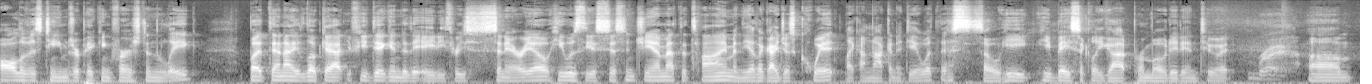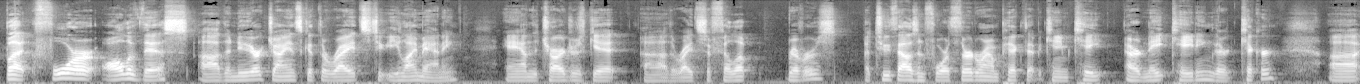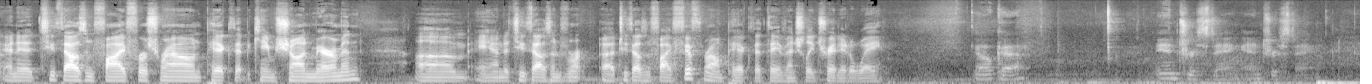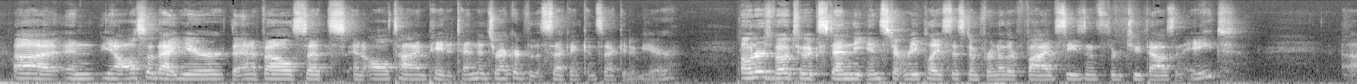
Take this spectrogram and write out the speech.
all of his teams are picking first in the league. But then I look at if you dig into the 83 scenario, he was the assistant GM at the time, and the other guy just quit. Like I'm not going to deal with this, so he he basically got promoted into it. right. Um, but for all of this, uh, the New York Giants get the rights to Eli Manning, and the Chargers get uh, the rights to Philip Rivers, a 2004 third round pick that became Kate or Nate Kaeding, their kicker, uh, and a 2005 first round pick that became Shawne Merriman, um, and a 2000, uh, 2005 fifth round pick that they eventually traded away. Okay. Interesting. Interesting. Uh, and you know, also that year, the NFL sets an all-time paid attendance record for the second consecutive year. Owners vote to extend the instant replay system for another five seasons through 2008. Um,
